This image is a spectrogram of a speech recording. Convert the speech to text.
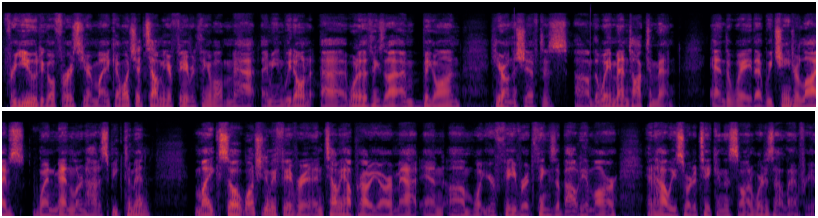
for you to go first here, Mike. I want you to tell me your favorite thing about Matt. I mean, we don't. Uh, one of the things that I, I'm big on here on the shift is um, the way men talk to men, and the way that we change our lives when men learn how to speak to men. Mike, so why don't you do me a favor and tell me how proud you are of Matt and um, what your favorite things about him are and how he's sort of taken this on. Where does that land for you?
